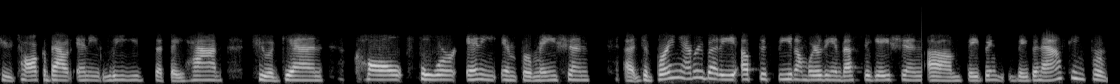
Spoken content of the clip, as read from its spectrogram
to talk about any leads that they had, to again call for any information uh, to bring everybody up to speed on where the investigation. Um, they've been they've been asking for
